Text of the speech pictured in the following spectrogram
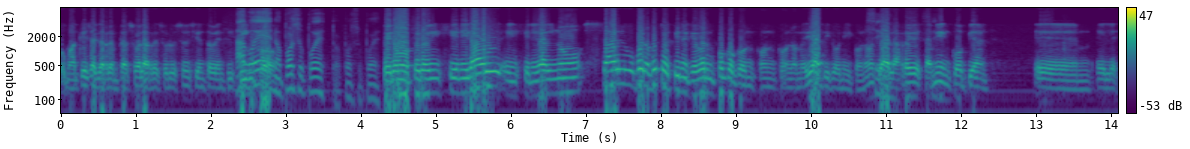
como aquella que reemplazó a la resolución 125. Ah, bueno, por supuesto, por supuesto. Pero, pero en general, en general no, salvo, bueno, esto tiene que ver un poco con, con, lo mediático, Nico, ¿no? O sea, las redes también copian eh, el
